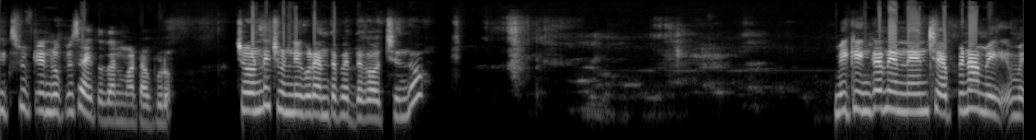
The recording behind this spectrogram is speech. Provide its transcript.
six fifteen rupees అవుతుంది అనమాట అప్పుడు. చూడండి చున్నీ కూడా ఎంత పెద్దగా వచ్చిందో. మీకు ఇంకా నేను నేను చెప్పిన మీ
